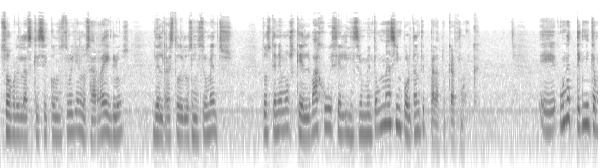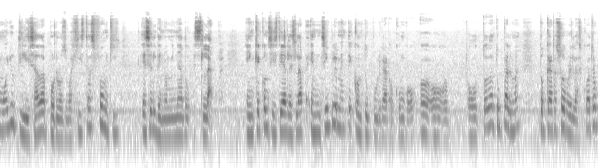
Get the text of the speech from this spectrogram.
sobre las que se construyen los arreglos del resto de los instrumentos. Entonces tenemos que el bajo es el instrumento más importante para tocar funk. Eh, una técnica muy utilizada por los bajistas funky es el denominado slap. ¿En qué consistía el slap? En simplemente con tu pulgar o con o, o- toda tu palma tocar sobre las cuatro,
